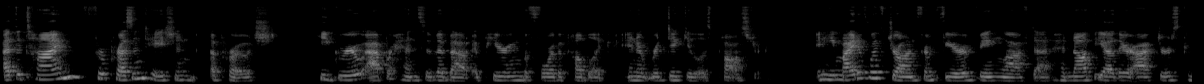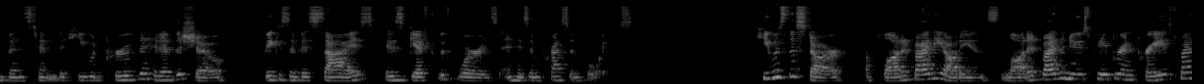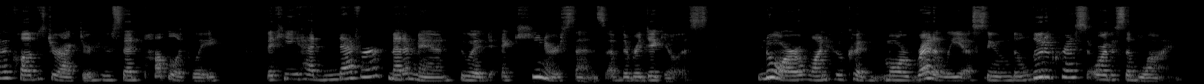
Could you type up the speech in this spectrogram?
At the time for presentation approached, he grew apprehensive about appearing before the public in a ridiculous posture, and he might have withdrawn from fear of being laughed at had not the other actors convinced him that he would prove the hit of the show because of his size, his gift with words, and his impressive voice. He was the star, applauded by the audience, lauded by the newspaper, and praised by the club's director, who said publicly that he had never met a man who had a keener sense of the ridiculous, nor one who could more readily assume the ludicrous or the sublime.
